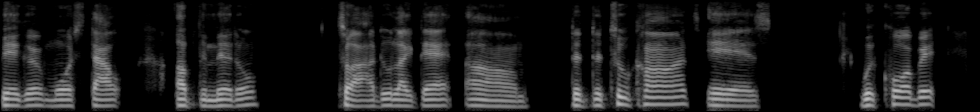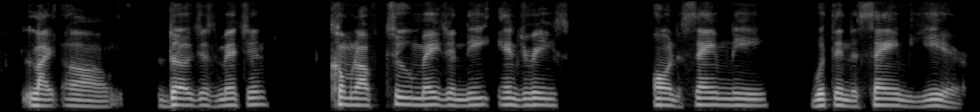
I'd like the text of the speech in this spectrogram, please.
bigger, more stout up the middle. So I, do like that. Um, the the two cons is with Corbett, like um Doug just mentioned, coming off two major knee injuries on the same knee within the same year.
